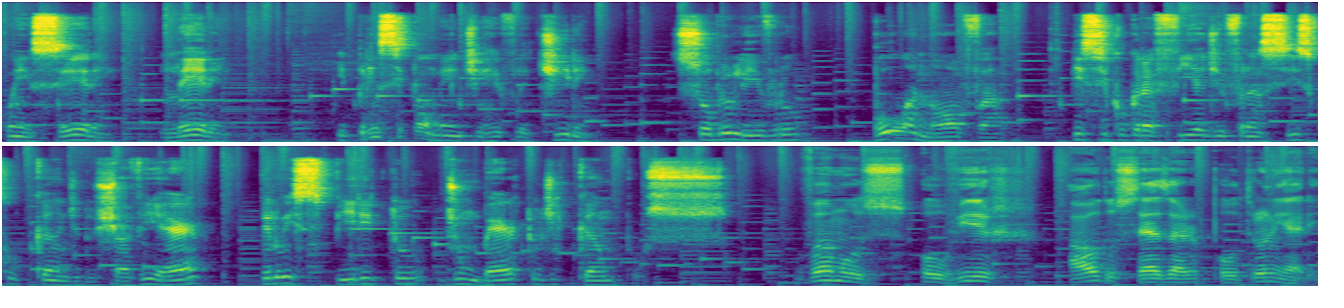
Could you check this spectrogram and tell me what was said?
conhecerem, lerem e principalmente refletirem sobre o livro Boa Nova, Psicografia de Francisco Cândido Xavier, pelo espírito de Humberto de Campos. Vamos ouvir Aldo César Poltronieri.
